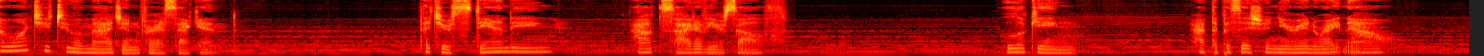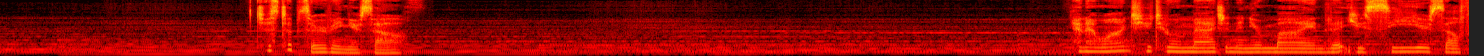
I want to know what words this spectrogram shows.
I want you to imagine for a second that you're standing outside of yourself looking at the position you're in right now. Just observing yourself. And I want you to imagine in your mind that you see yourself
